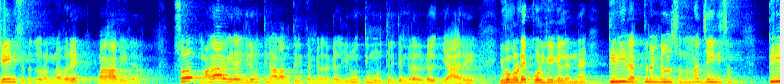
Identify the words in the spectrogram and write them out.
ஜெயினிசத்தை தொடங்கினவர் மகாவீரர். ஸோ மகாவீரர் இருபத்தி நாலாம் திருத்தங்கரர்கள் இருபத்தி மூணு திருத்தங்கரர்கள் யார்? இவங்களுடைய கொள்கைகள் என்ன? திரி ரத்னங்கள்னு சொன்னோம்னா ஜெயினிசம். திரி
